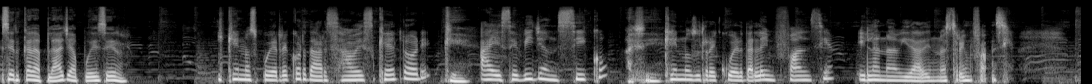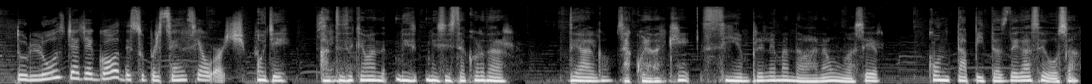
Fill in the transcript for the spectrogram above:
cerca de la playa, puede ser. Y que nos puede recordar, ¿sabes qué, Lore? ¿Qué? A ese villancico Ay, sí. que nos recuerda la infancia y la Navidad en nuestra infancia. Tu luz ya llegó de su presencia worship. Oye, antes de que mande, me, me hiciste acordar de algo. ¿Se acuerdan que siempre le mandaban a uno a hacer con tapitas de gaseosa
